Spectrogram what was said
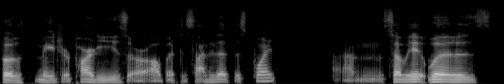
both major parties are all but decided at this point. Um, so it was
